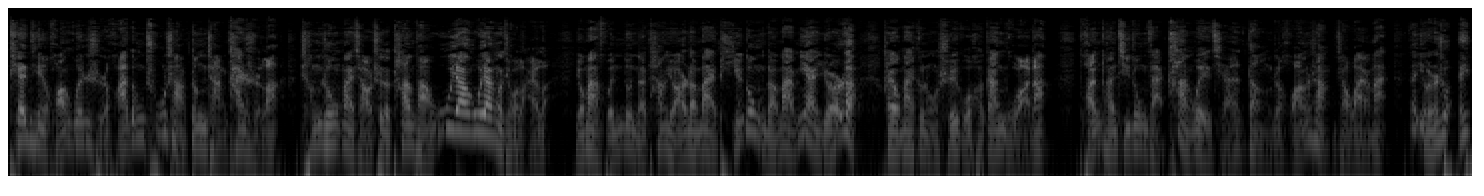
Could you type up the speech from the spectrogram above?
天近黄昏时，华灯初上，灯展开始了。城中卖小吃的摊贩乌泱乌泱的就来了，有卖馄饨的、汤圆的、卖皮冻的、卖面鱼的，还有卖各种水果和干果的，团团集中在看位前，等着皇上叫外卖。那有人说：“哎，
